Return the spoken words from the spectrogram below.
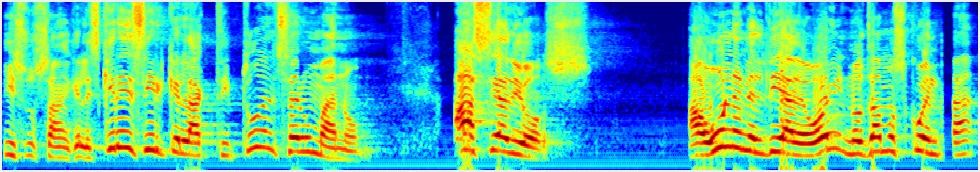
y sus ángeles. Quiere decir que la actitud del ser humano hacia Dios, aún en el día de hoy, nos damos cuenta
